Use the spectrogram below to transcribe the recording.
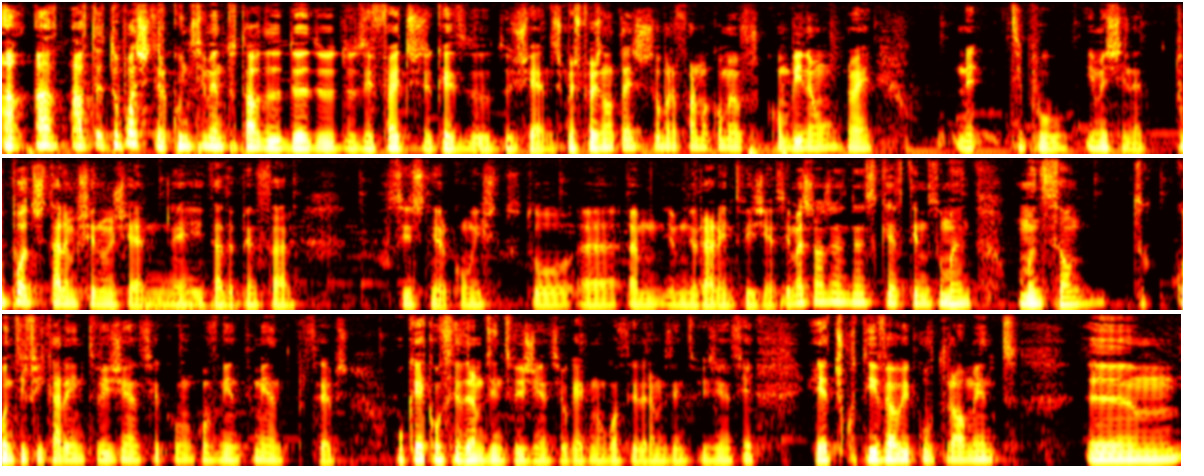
Há- há- tu podes ter conhecimento total de- de- de- dos efeitos do, que- do- dos genes, mas depois não tens sobre a forma como eles combinam, não é? Ne- Tipo, imagina, tu podes estar a mexer num gene né, e estás a pensar, sim senhor, com isto estou a, a melhorar a inteligência, mas nós nem sequer temos uma, uma noção quantificar a inteligência con- convenientemente, percebes? O que é que consideramos inteligência e o que é que não consideramos inteligência é discutível e culturalmente hum,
